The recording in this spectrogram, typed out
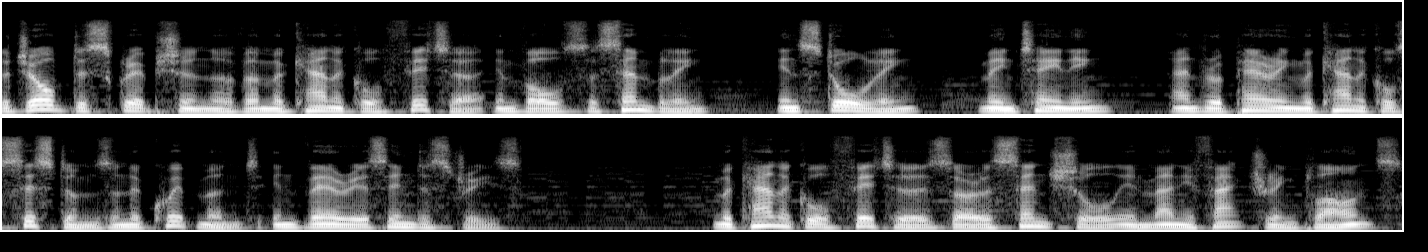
The job description of a mechanical fitter involves assembling, installing, maintaining, and repairing mechanical systems and equipment in various industries. Mechanical fitters are essential in manufacturing plants,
